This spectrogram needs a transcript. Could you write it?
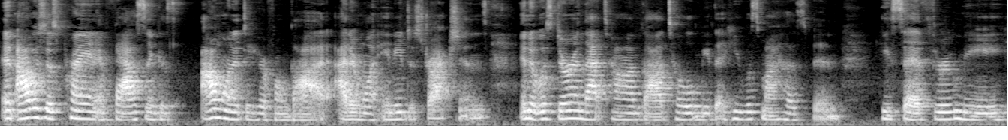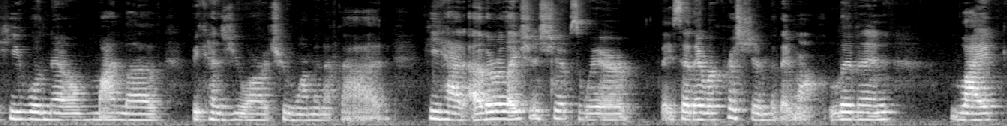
and I was just praying and fasting because I wanted to hear from God. I didn't want any distractions. And it was during that time God told me that He was my husband. He said, through me, He will know my love because you are a true woman of God. He had other relationships where they said they were Christian, but they weren't living like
